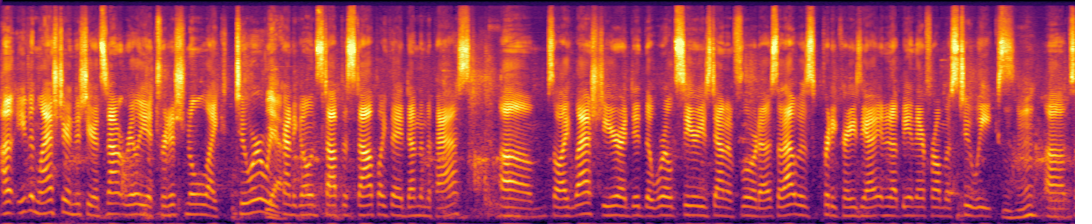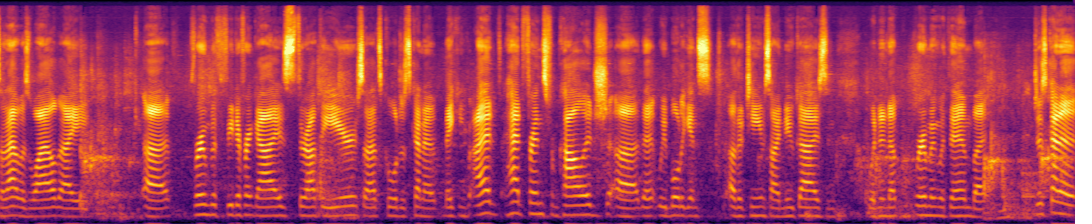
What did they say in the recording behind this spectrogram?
uh, even last year and this year, it's not really a traditional like tour where Yeah. you're kind of going stop to stop like they had done in the past. Um, so, like last year, I did the World Series down in Florida, so that was pretty crazy. I ended up being there for almost two weeks, Mm-hmm. um, so that was wild. I uh, roomed with a few different guys throughout the year, so that's cool. Just kind of making. I had had friends from college uh, that we bowled against other teams, so I knew guys and would end up rooming with them. But just kind of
